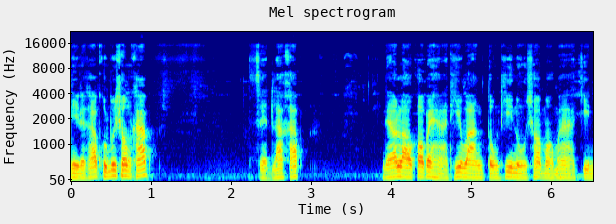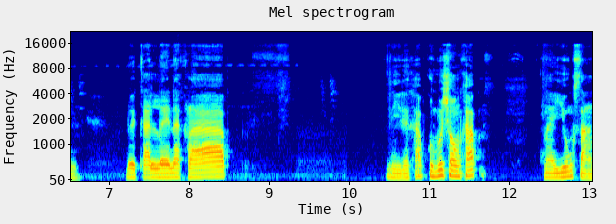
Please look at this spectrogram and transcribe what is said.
นี่นะครับคุณผู้ชมครับ เสร็จแล้วครับ แล้วเราก็ไปหาที่วางตรงที่หนูชอบออกมาหากินด้วยกันเลยนะครับ นี่เลยครับคุณผู้ชมครับ ในยุ้งสาง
